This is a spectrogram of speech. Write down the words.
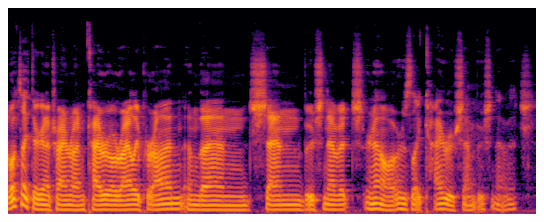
It looks like they're going to try and run Kyrou O'Reilly Perron and then Schenn Buchnevich. Or no, it was like Kyrou Schenn Buchnevich.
